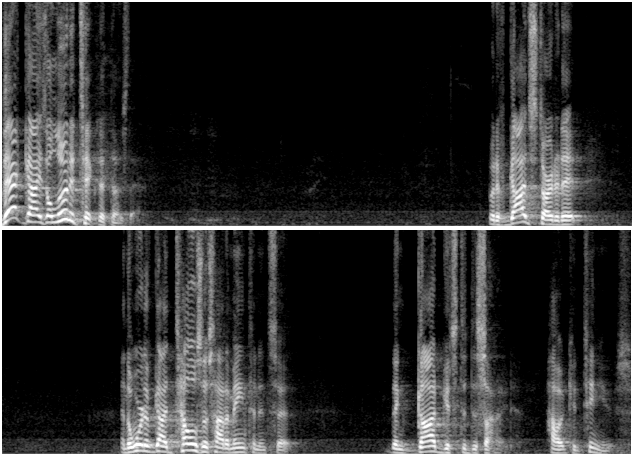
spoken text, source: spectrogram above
That guy's a lunatic that does that. But if God started it, and the Word of God tells us how to maintenance it, then God gets to decide how it continues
